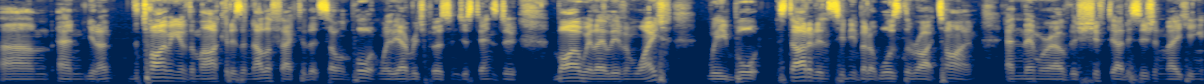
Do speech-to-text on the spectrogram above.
Um, and, you know, the timing of the market is another factor that's so important where the average person just tends to buy where they live and wait we bought started in Sydney, but it was the right time, and then we're able to shift our decision making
